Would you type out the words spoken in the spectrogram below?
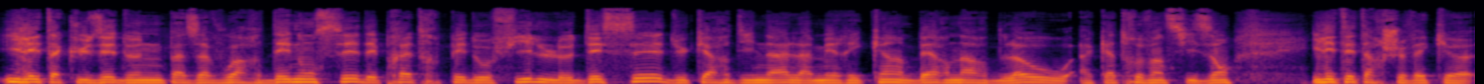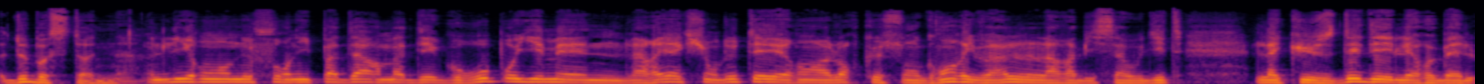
Il est accusé de ne pas avoir dénoncé des prêtres pédophiles le décès du cardinal américain Bernard Law à 86 ans. Il était archevêque de Boston. L'Iran ne fournit pas d'armes à des groupes au Yémen. La réaction de Téhéran alors que son grand rival, l'Arabie saoudite, l'accuse d'aider les rebelles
